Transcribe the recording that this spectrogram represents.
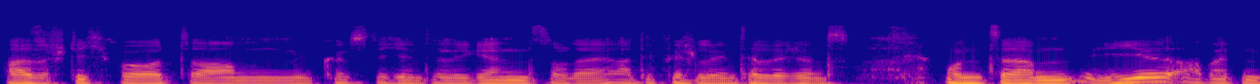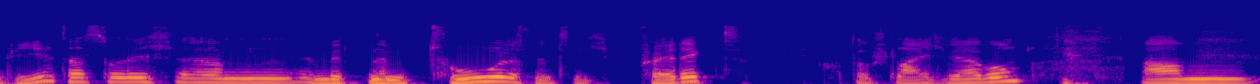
Also Stichwort ähm, künstliche Intelligenz oder Artificial Intelligence. Und ähm, hier arbeiten wir tatsächlich ähm, mit einem Tool, das nennt sich Predict. Achtung, Schleichwerbung. Ähm,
